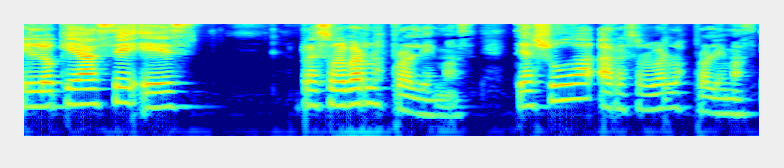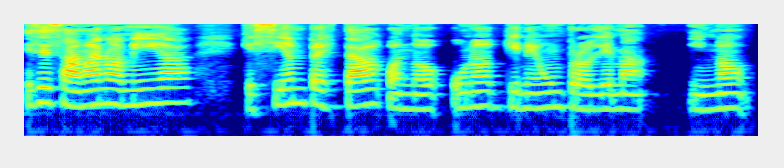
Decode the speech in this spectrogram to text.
que lo que hace es resolver los problemas te ayuda a resolver los problemas. Es esa mano amiga que siempre está cuando uno tiene un problema y no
